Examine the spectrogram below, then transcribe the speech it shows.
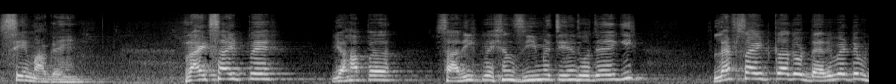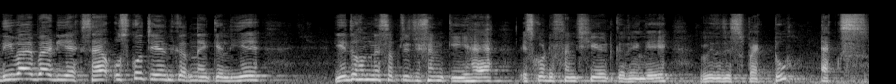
सेम आ गए हैं। राइट साइड पे, यहाँ पर सारी इक्वेशन जी में चेंज हो जाएगी। लेफ़्ट साइड का जो derivative D Y by D X है, उसको चेंज करने के लिए ये जो हमने सब्सटीट्यूशन की है, इसको डिफ्रेंशिएट करेंगे विद रिस्पेक्ट टू एक्स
